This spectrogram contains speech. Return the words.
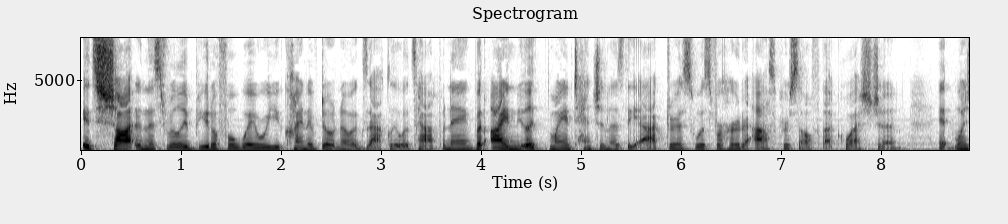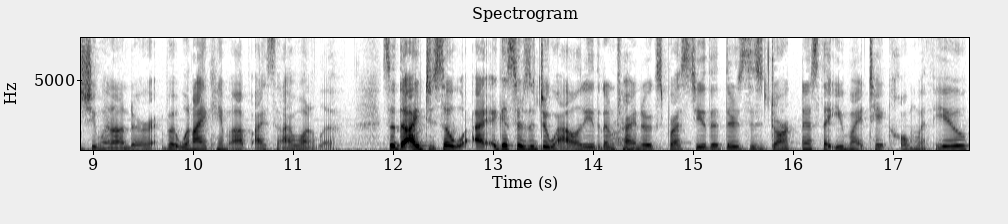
it's shot in this really beautiful way where you kind of don't know exactly what's happening. But i knew like my intention as the actress was for her to ask herself that question it, when she went under. But when i came up i said i want to live. So that i do so I guess there's a duality that i'm trying to express to you that there's this darkness that you might take home with you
